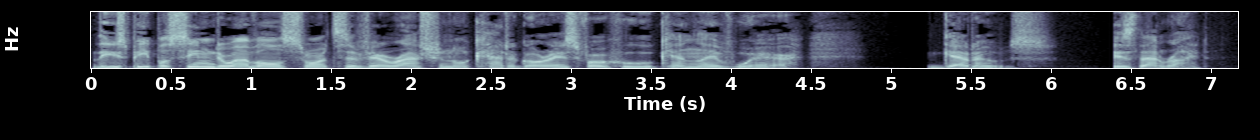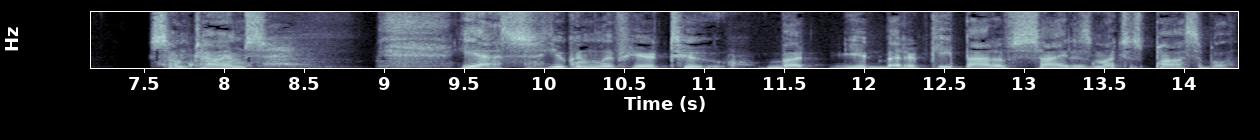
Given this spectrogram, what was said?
These people seem to have all sorts of irrational categories for who can live where. Ghettos? Is that right? Sometimes. Yes, you can live here too, but you'd better keep out of sight as much as possible.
